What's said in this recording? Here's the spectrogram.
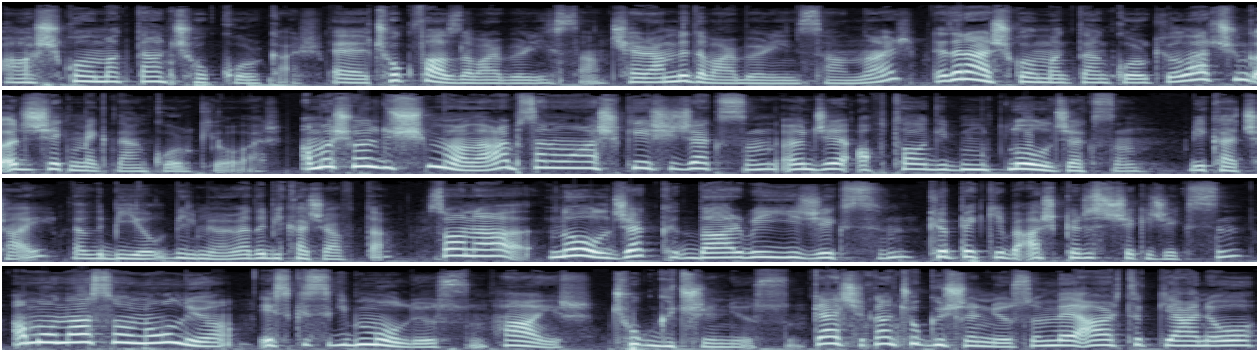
aşık olmaktan çok korkar. Ee, çok fazla var böyle insan. Çevremde de var böyle insanlar. Neden aşık olmaktan korkuyorlar? Çünkü acı çekmekten korkuyorlar. Ama şöyle düşünmüyorlar. Abi sen o aşkı yaşayacaksın. Önce aptal gibi mutlu olacaksın birkaç ay ya da bir yıl bilmiyorum ya da birkaç hafta. Sonra ne olacak? Darbe yiyeceksin. Köpek gibi aşk arısı çekeceksin. Ama ondan sonra ne oluyor? Eskisi gibi mi oluyorsun? Hayır. Çok güçleniyorsun. Gerçekten çok güçleniyorsun ve artık yani o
